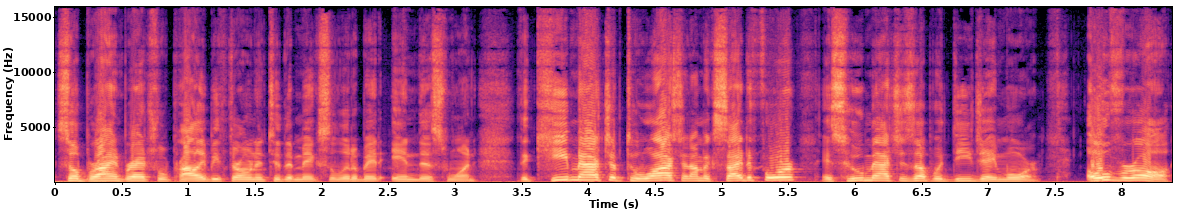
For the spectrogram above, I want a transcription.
So Brian Branch will probably be thrown into the mix a little bit in this one. The key matchup to watch that I'm excited for is who matches up with DJ Moore overall,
